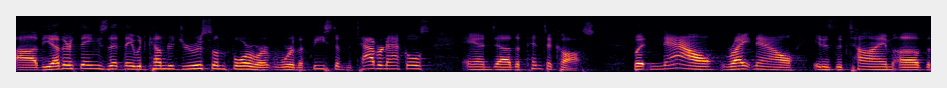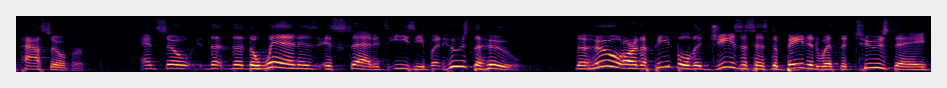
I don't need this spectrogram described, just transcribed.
Uh, the other things that they would come to Jerusalem for were, were the Feast of the Tabernacles and uh, the Pentecost. But now, right now, it is the time of the Passover. And so the, the, the when is, is said, it's easy, but who's the who? The who are the people that Jesus has debated with the Tuesday,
